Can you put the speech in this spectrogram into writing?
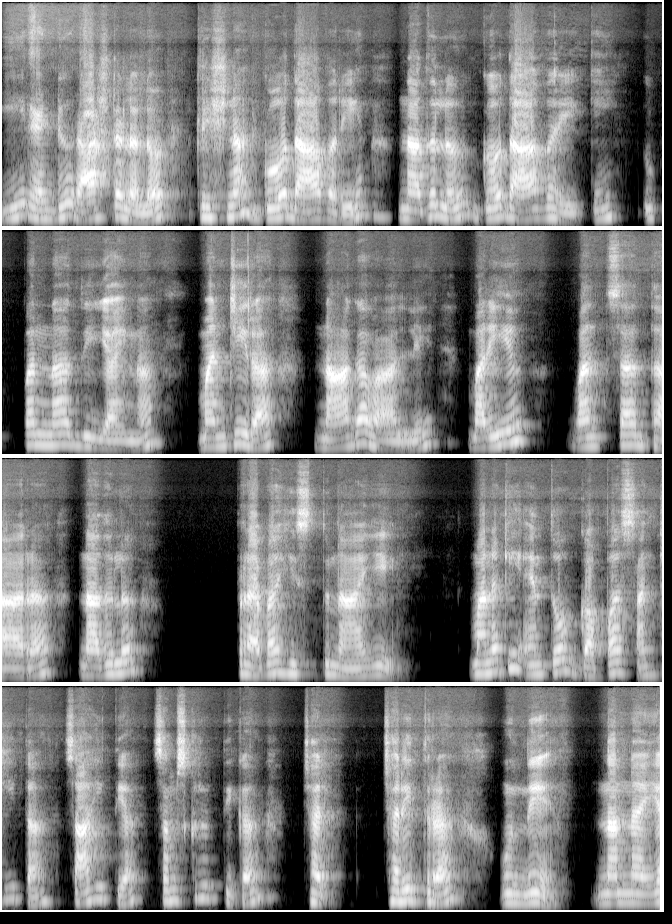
ఈ రెండు రాష్ట్రాలలో కృష్ణ గోదావరి నదులు గోదావరికి ఉపనదియైన మంజీర నాగవల్లి మరియు వంశధార నదులు ప్రవహిస్తున్నాయి. మనకి ఎంతో గొప్ప సంగీత సాహిత్య సాంస్కృతిక చరి చరిత్ర ఉంది. నన్నయ్య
